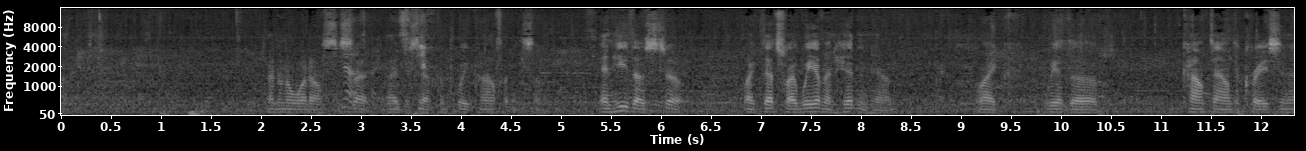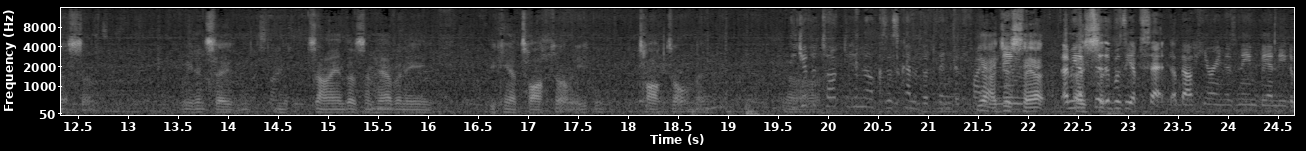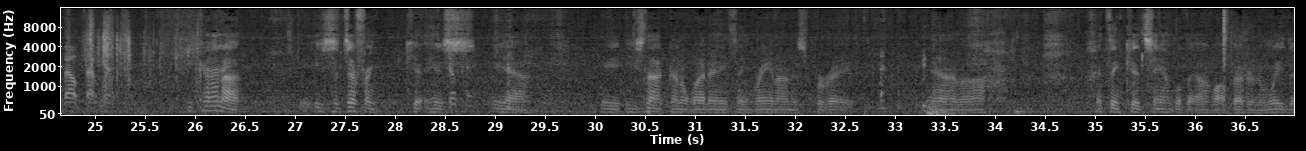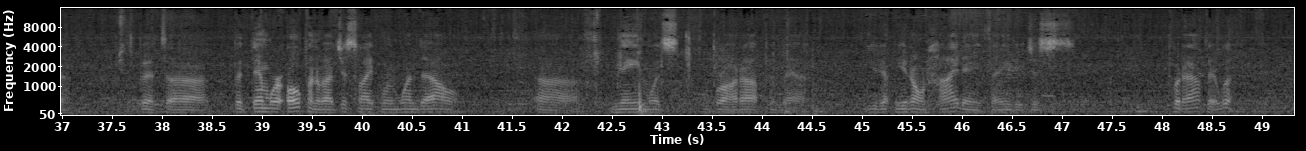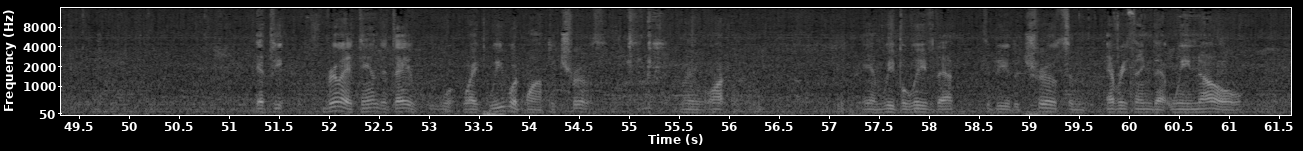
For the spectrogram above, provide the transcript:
I don't know what else to No, say. I just have complete confidence in him. And he does too. Like, that's why we haven't hidden him. Like, we had the countdown to craziness, and we didn't say Zion doesn't have any, you can't talk to him. You can talk to him. And, Did you ever talk to him though? Because it's kind of the thing to find. Yeah, I just had- I mean, I upset, said- was he upset about hearing his name bandied about that way? he kind of, he's a different kid. He's, Okay. yeah. He, he's not going to let anything rain on his parade. and uh, I think kids handle that a lot better than we do. But uh, but then we're open about it, just like when Wendell uh, name was brought up and that you don't, you don't hide anything. You just put it out there. Look, at the really at the end of the day, w- like we would want the truth. I mean, what, and we believe that to be the truth, and everything that we know,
